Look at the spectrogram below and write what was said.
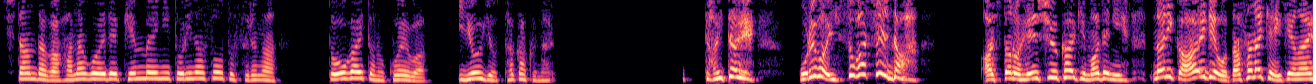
したんだが鼻声で懸命に取りなそうとするが、トーガイトの声はいよいよ高くなる。大体、俺は忙しいんだ明日の編集会議までに何かアイデアを出さなきゃいけない。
